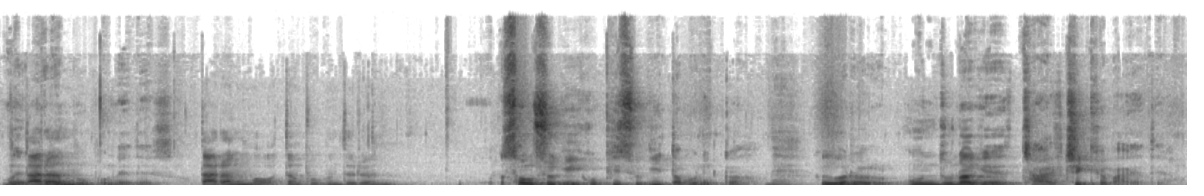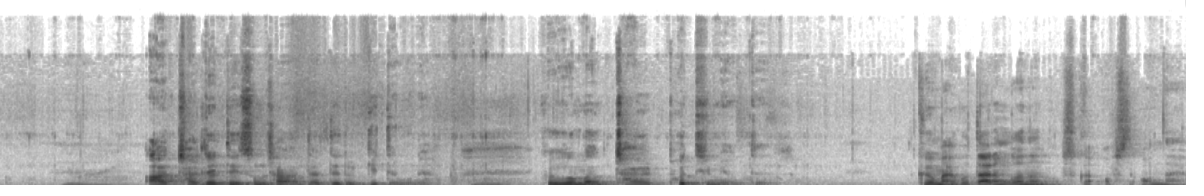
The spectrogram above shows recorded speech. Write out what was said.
뭐 네, 다른 부분에 대해서 다른 뭐 어떤 부분들은 성숙이 있고 비숙이 있다 보니까 네. 그거를 온둔하게 잘 지켜봐야 돼요. 아잘 될 때 있으면 잘 안 될 때도 있기 때문에 그것만 잘 버티면 돼. 그거 말고 다른 거는 없을까 없, 없나요?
